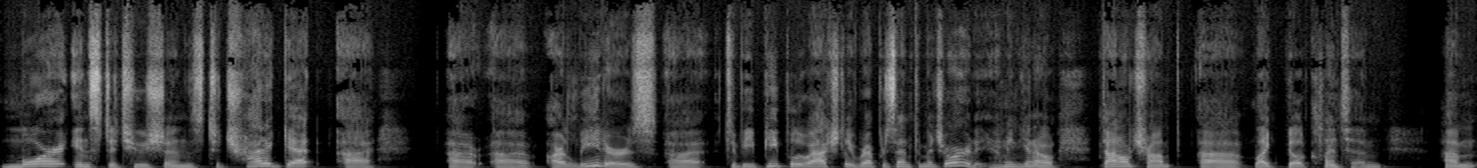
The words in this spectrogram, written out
more institutions to try to get uh, uh, uh, our leaders uh, to be people who actually represent the majority. Mm-hmm. I mean, you mm-hmm. know, Donald Trump, uh, like Bill Clinton, um,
